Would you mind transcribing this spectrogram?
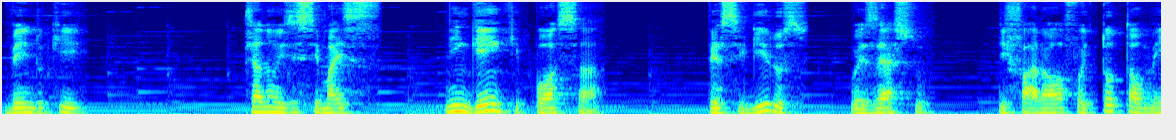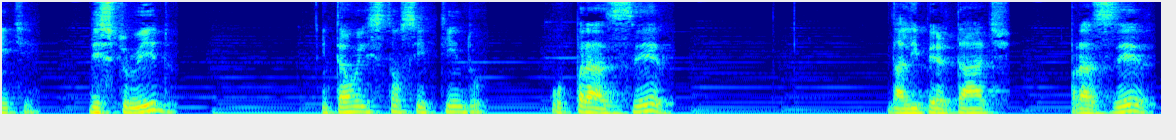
vendo que já não existe mais ninguém que possa persegui-los, o exército de Faraó foi totalmente destruído. Então eles estão sentindo o prazer da liberdade, prazer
